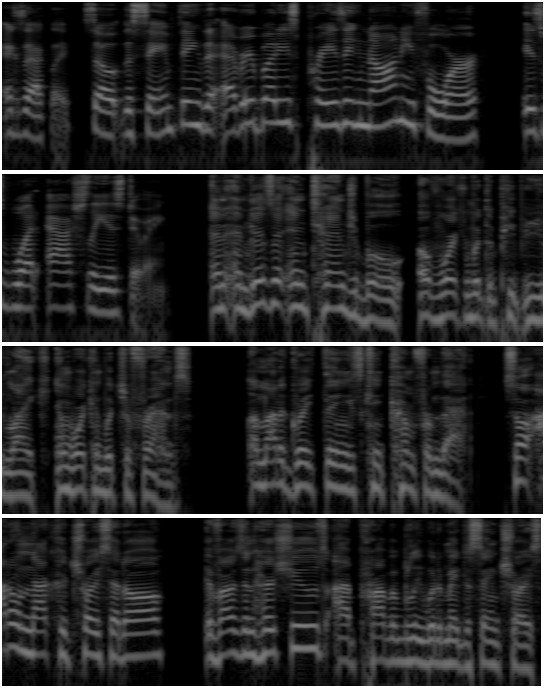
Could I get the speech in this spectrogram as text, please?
Exactly. So the same thing that everybody's praising Nany for is what Ashley is doing. And and there's an intangible of working with the people you like and working with your friends. A lot of great things can come from that. So I don't knock her choice at all. If I was in her shoes, I probably would have made the same choice.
